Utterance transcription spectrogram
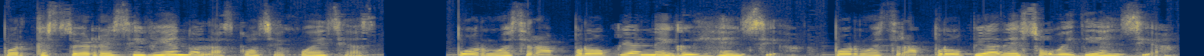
porque estoy recibiendo las consecuencias por nuestra propia negligencia, por nuestra propia desobediencia,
